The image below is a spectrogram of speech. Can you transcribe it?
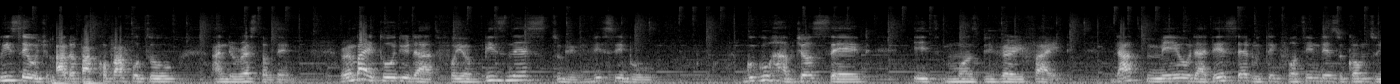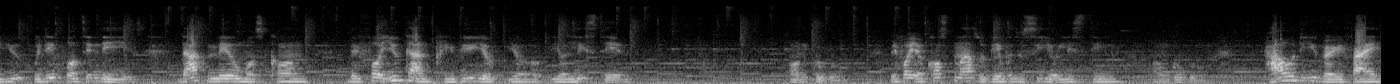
we say we should add up our cover photo and the rest of them. Remember i told you that for your business to be visible google have just said it must be verified that mail that they said will take 14 days to come to you within 14 days that mail must come before you can preview your, your, your listing on Google. Before your customers will be able to see your listing on Google. How do you verify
